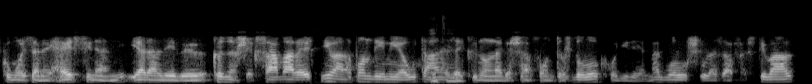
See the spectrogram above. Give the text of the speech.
komoly zenei helyszínen jelenlévő közönség számára. És nyilván a pandémia után uh-huh. ez egy különlegesen fontos dolog, hogy idén megvalósul ez a fesztivál.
